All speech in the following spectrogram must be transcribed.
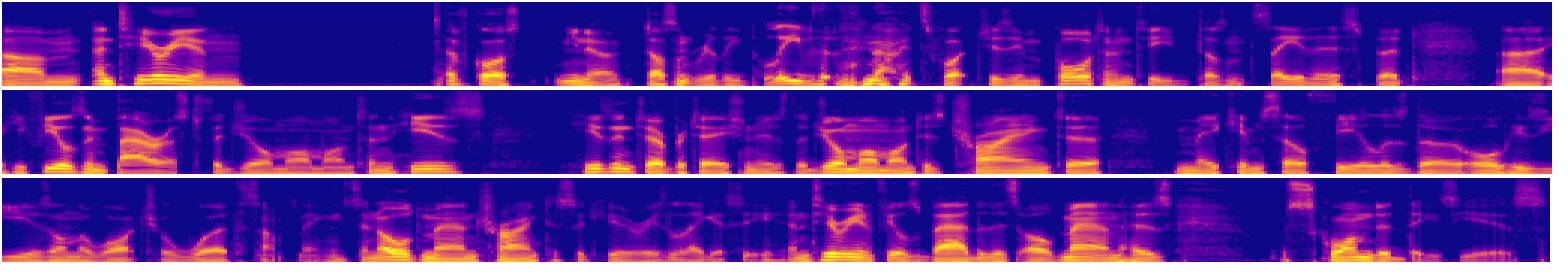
Um, and Tyrion, of course, you know, doesn't really believe that the Night's Watch is important. He doesn't say this, but uh, he feels embarrassed for Jeor Mormont, and his his interpretation is that Jeor Mormont is trying to make himself feel as though all his years on the watch are worth something. He's an old man trying to secure his legacy, and Tyrion feels bad that this old man has squandered these years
